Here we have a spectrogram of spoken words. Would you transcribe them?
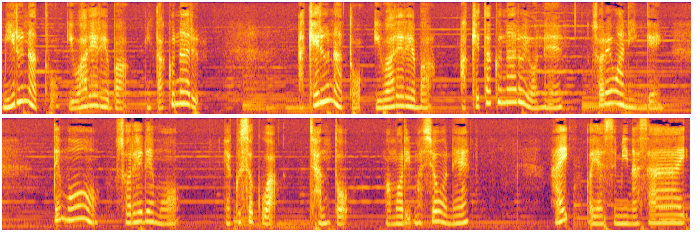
見るなと言われれば見たくなる。開けるなと言われれば開けたくなるよね。それは人間。でもそれでも約束はちゃんと守りましょうね。はいおやすみなさい。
